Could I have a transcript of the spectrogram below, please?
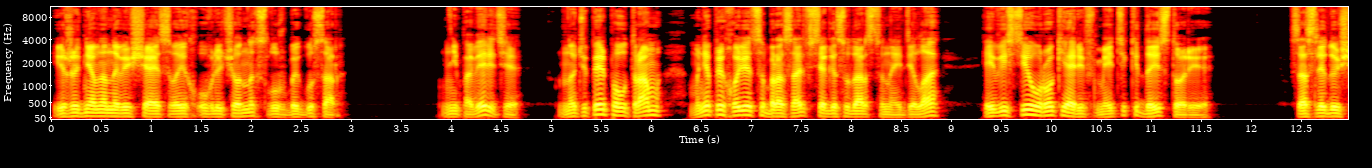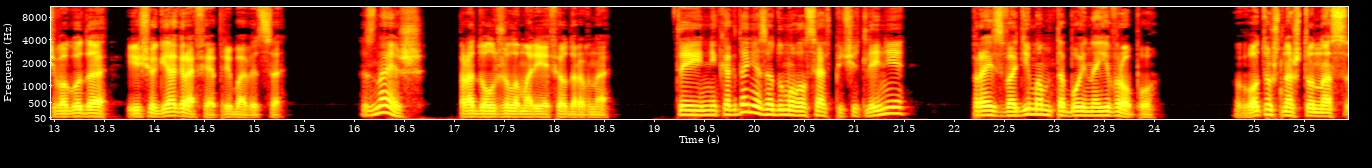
ежедневно навещая своих увлеченных службой гусар. Не поверите, но теперь по утрам мне приходится бросать все государственные дела и вести уроки арифметики до истории. Со следующего года еще география прибавится. «Знаешь», — продолжила Мария Федоровна, «ты никогда не задумывался о впечатлении, производимом тобой на Европу?» «Вот уж на что нас...»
